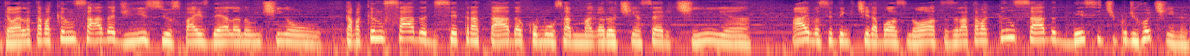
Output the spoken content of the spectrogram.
Então ela tava cansada disso e os pais dela não tinham. Tava cansada de ser tratada como, sabe, uma garotinha certinha. Ai, você tem que tirar boas notas. Ela tava cansada desse tipo de rotina.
